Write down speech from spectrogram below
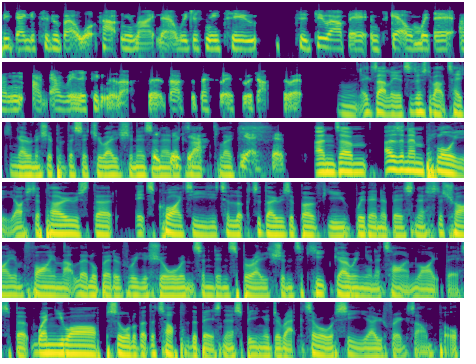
be negative about what's happening right now. We just need to to do our bit and to get on with it. And i, I really think that that's the, that's the best way to adapt to it. Mm, exactly. It's just about taking ownership of the situation isn't it? Exactly. Yeah, yeah and um, as an employee, I suppose that it's quite easy to look to those above you within a business to try and find that little bit of reassurance and inspiration to keep going in a time like this. But when you are sort of at the top of the business, being a director or a CEO, for example,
